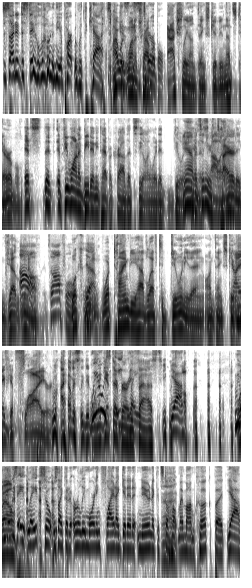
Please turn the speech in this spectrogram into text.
decided to stay alone in the apartment with the cat. I wouldn't want to this is travel Terrible. actually on Thanksgiving. That's terrible. It's it, if you want to beat any type of crowd, that's the only way to do it. Yeah, during but then this you're holiday. tired and jet. You Oh, know, it's awful. what yeah. what time do you have left to do anything on Thanksgiving I- if you fly or? I obviously didn't We want to always get there ate very late. fast. you know? Yeah. I mean, we always ate late, so it was like an early morning flight. I get in at noon. I could still help my mom cook, but yeah,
